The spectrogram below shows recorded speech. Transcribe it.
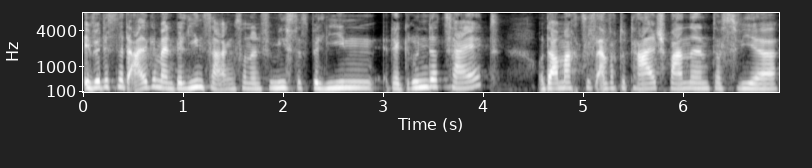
ich würde jetzt nicht allgemein Berlin sagen, sondern für mich ist das Berlin der Gründerzeit. Und da macht es einfach total spannend, dass wir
